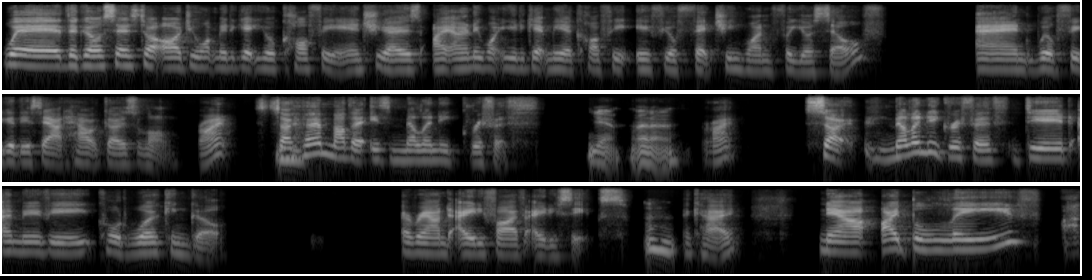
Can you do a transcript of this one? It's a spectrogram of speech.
Where the girl says to her, Oh, do you want me to get you a coffee? And she goes, I only want you to get me a coffee if you're fetching one for yourself. And we'll figure this out how it goes along. Right. So Mhm. her mother is Melanie Griffith. Yeah, I know. Right. So Melanie Griffith did a movie called Working Girl around 85, 86. Mhm. Okay. Now, I believe, I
